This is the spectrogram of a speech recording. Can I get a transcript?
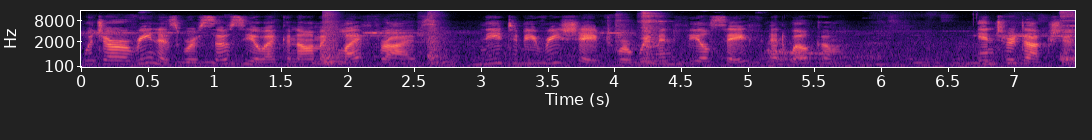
which are arenas where socioeconomic life thrives, need to be reshaped where women feel safe and welcome. Introduction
